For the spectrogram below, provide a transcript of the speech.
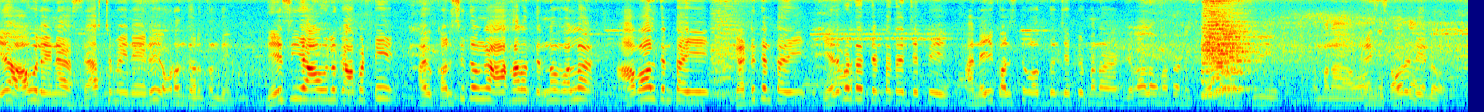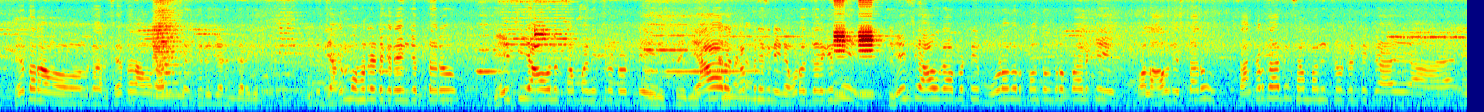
ఏ ఆవులైనా శ్రేష్టమైనవి ఇవ్వడం జరుగుతుంది. దేశీయ ఆవులు కాబట్టి అవి కలుషితంగా ఆహారం తినడం వల్ల ఆవాలు తింటాయి గడ్డి తింటాయి ఏది పడితే తింటుంది అని చెప్పి ఆ నెయ్యి కలుషితం అవుతుందని చెప్పి మన జిల్లాలో ఉన్నటువంటి స్పీకర్ మన గౌరవనీయులు సీతారామరావు గారు సీతారామ గారు తెలియజేయడం జరిగింది. ఇది జగన్మోహన్ రెడ్డి గారు ఏం చెప్తారు? దేశీయ ఆవులకు సంబంధించినటువంటి ఏఆర్ కంపెనీకి నేను ఇవ్వడం జరిగింది. దేశీయ ఆవు కాబట్టి మూడు వందల పంతొమ్మిది రూపాయలకి వాళ్ళు ఆవులు ఇస్తారు. సంక్రదాతికి సంబంధించినటువంటి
